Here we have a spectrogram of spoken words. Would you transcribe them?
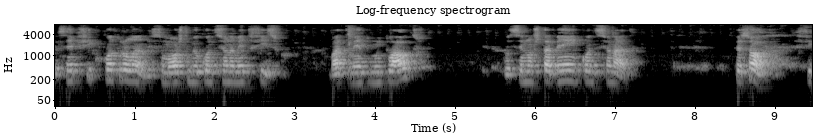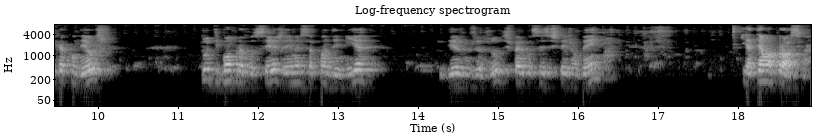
Eu sempre fico controlando, isso mostra o meu condicionamento físico. Batimento muito alto, você não está bem condicionado. Pessoal, fica com Deus. Tudo de bom para vocês aí nessa pandemia. Que Deus nos ajude. Espero que vocês estejam bem. E até uma próxima.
